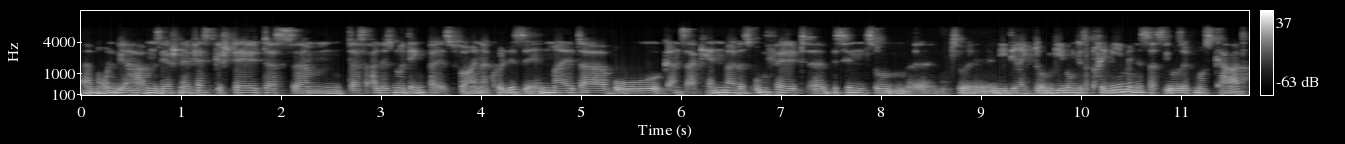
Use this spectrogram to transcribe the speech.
Ähm, und wir haben sehr schnell festgestellt, dass ähm, das alles nur denkbar ist vor einer Kulisse in Malta, wo ganz erkennbar das Umfeld äh, bis hin zum, äh, zu, in die direkte Umgebung des Premierministers Josef Muscat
